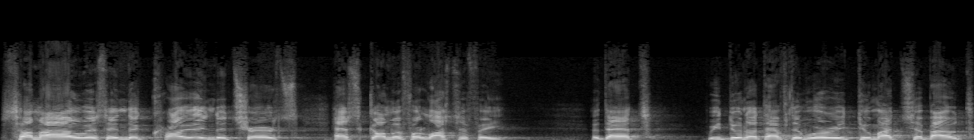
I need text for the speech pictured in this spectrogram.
Somehow, within the, in the church has come a philosophy that we do not have to worry too much about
